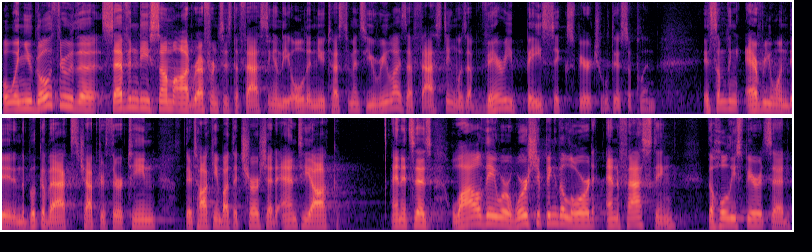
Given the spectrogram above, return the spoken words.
But when you go through the 70 some odd references to fasting in the Old and New Testaments, you realize that fasting was a very basic spiritual discipline. It's something everyone did. In the book of Acts, chapter 13, they're talking about the church at Antioch. And it says, while they were worshiping the Lord and fasting, the Holy Spirit said,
